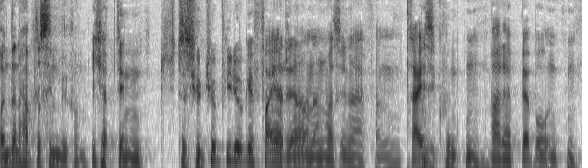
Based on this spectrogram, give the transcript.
Und dann habt ihr es hinbekommen. Ich habe das YouTube-Video gefeiert, ja, und dann war es innerhalb von drei Sekunden, war der Beppo unten.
